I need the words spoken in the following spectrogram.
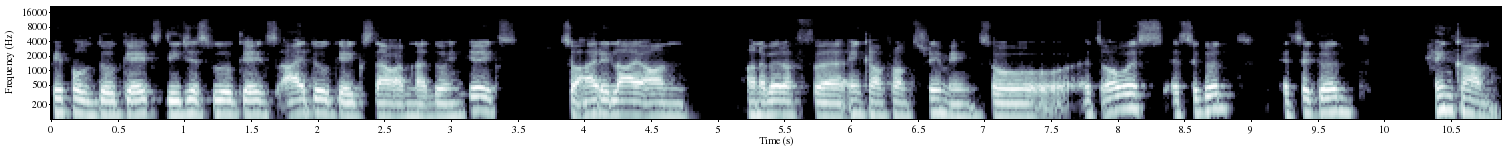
people do gigs, DJs do gigs. I do gigs now. I'm not doing gigs, so I rely on on a bit of uh, income from streaming. So it's always it's a good it's a good income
